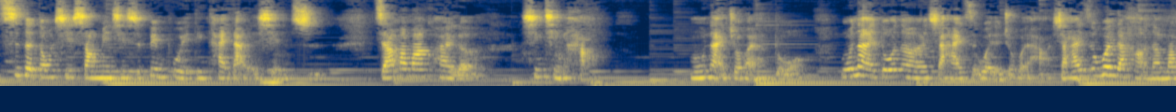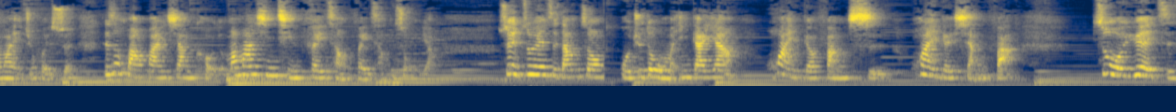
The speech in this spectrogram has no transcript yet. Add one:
吃的东西上面其实并不一定太大的限制，只要妈妈快乐，心情好，母奶就会很多。母奶多呢，小孩子喂的就会好，小孩子喂的好呢，妈妈也就会顺，这是环环相扣的。妈妈心情非常非常重要。所以坐月子当中，我觉得我们应该要换一个方式，换一个想法。坐月子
